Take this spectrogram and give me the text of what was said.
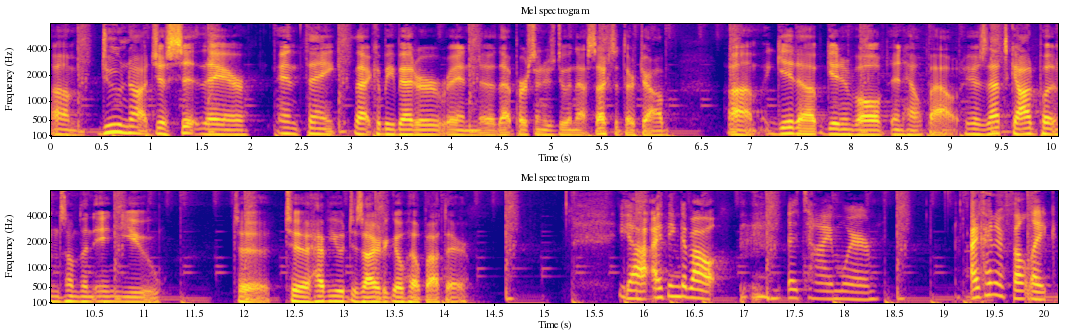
Um, do not just sit there and think that could be better and uh, that person who's doing that sucks at their job um, get up, get involved, and help out because that's God putting something in you to to have you a desire to go help out there. Yeah, I think about a time where I kind of felt like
